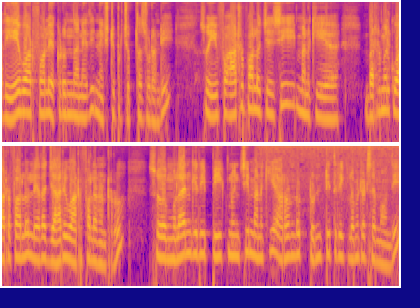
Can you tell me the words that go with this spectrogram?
అది ఏ వాటర్ ఫాల్ ఎక్కడుంది అనేది నెక్స్ట్ ఇప్పుడు చెప్తా చూడండి. సో ఈ వాటర్ ఫాల్ వచ్చేసి మనకి బటర్ మిల్క్ వాటర్ ఫాల్ లేదా జారీ వాటర్ ఫాల్ అని అంటారు. సో ములాన్గిరి పీక్ నుంచి మనకి అరౌండ్ ట్వంటీ త్రీ కిలోమీటర్స్ ఏమో ఉంది.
